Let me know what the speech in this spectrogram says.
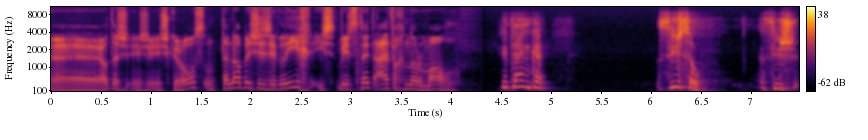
äh, ja, das ist, ist, ist gross. Und dann aber ist es ja gleich, wird es nicht einfach normal. Ich denke, es ist so. Es ist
